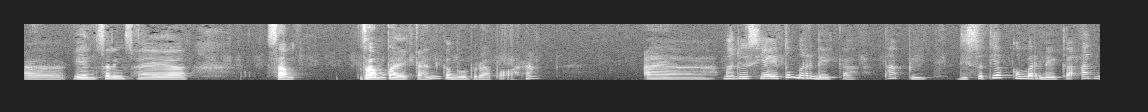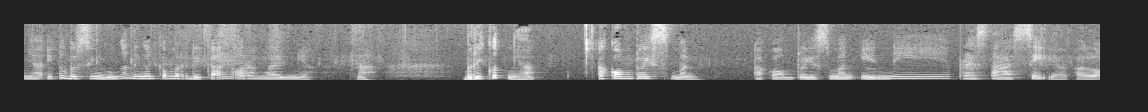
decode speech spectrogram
uh, yang sering saya sam sampaikan ke beberapa orang uh, manusia itu merdeka, tapi di setiap kemerdekaannya itu bersinggungan dengan kemerdekaan orang lainnya. Nah, berikutnya accomplishment. Accomplishment ini prestasi ya kalau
